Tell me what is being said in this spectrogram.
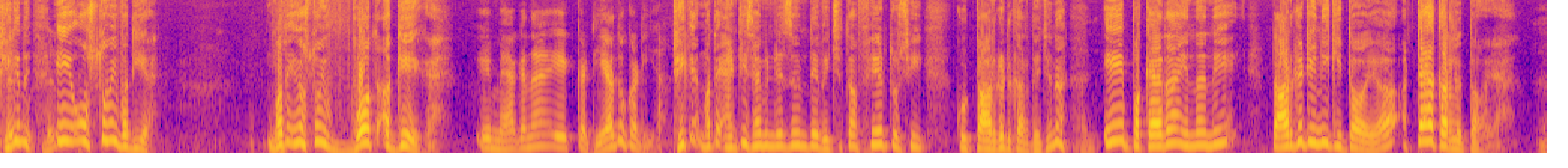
ਠੀਕ ਹੈ ਨਾ ਬਿਲਕੁਲ, ਇਹ ਉਸ ਤੋਂ ਵੀ ਵਧੀਆ ਹੈ ਮਤਲਬ ਇਹ ਉਸ ਤੋਂ ਵੀ ਬਹੁਤ ਅੱਗੇ ਹੈ। ਇਹ ਮੈਂ ਕਹਿੰਦਾ ਇਹ ਘਟੀਆ ਤੋਂ ਘਟੀਆ। ਠੀਕ ਹੈ ਮਤਲਬ ਐਂਟੀ ਸੈਮਿਟਿਜ਼ਮ ਦੇ ਵਿੱਚ ਤਾਂ ਫਿਰ ਤੁਸੀਂ ਕੋਈ ਟਾਰਗੇਟ ਕਰਦੇ ਜੇ ਨਾ। ਇਹ ਬਕਾਇਦਾ ਇਹਨਾਂ ਨੇ ਟਾਰਗੇਟ ਹੀ ਨਹੀਂ ਕੀਤਾ ਹੋਇਆ ਅਟੈਕ ਕਰ ਲਿੱਤਾ ਹੋਇਆ। ਹੈ।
